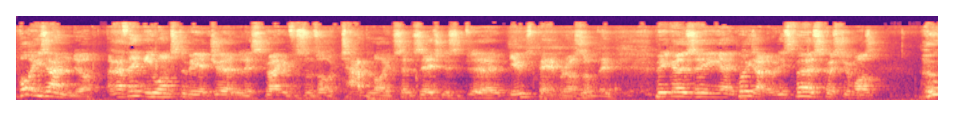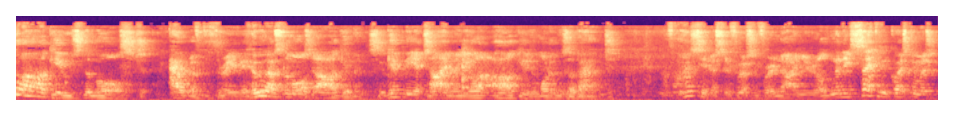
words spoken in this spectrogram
put his hand up, and I think he wants to be a journalist, writing for some sort of tabloid sensationalist uh, newspaper or something. Because he uh, put his hand up, and his first question was, "Who argues the most out of the three of you? Who has the most arguments? And give me a time when you argued and what it was about." That's an interesting question for a nine-year-old. And then his second question was,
